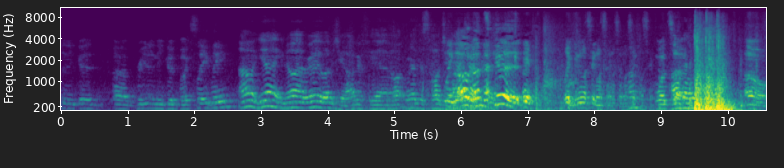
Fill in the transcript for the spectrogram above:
Watch any good, uh, read any good books lately? Oh yeah, you know I really love geography. I read this whole Oh, geography. that's good. Wait, wait, give me one second, one second, one second, one second, one second. What's Okay. up? Oh.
